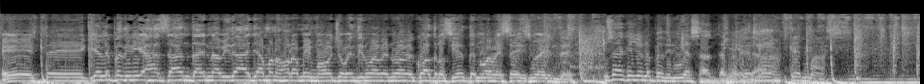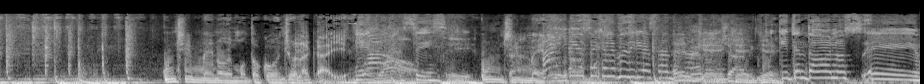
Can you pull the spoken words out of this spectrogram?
Este, ¿qué le pedirías a Santa en Navidad? Llámanos ahora mismo 829-947-9620. ¿Tú sabes qué yo le pediría a Santa en ¿Qué Navidad? más? ¿Qué más? Un chismeno de motoconcho en la calle. Wow. Sí. Sí, un chismeno. Ay, yo sé que le pediría a Santa. ¿El qué? ¿Qué? Que ¿Qué? quiten todos los, eh,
